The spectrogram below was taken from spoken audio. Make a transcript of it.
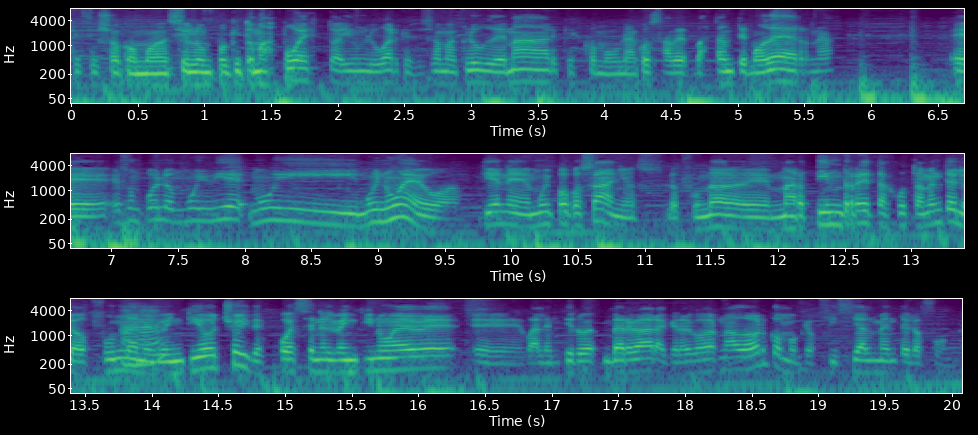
qué sé yo, como decirlo, un poquito más puesto, hay un lugar que se llama Club de Mar, que es como una cosa bastante moderna. Eh, es un pueblo muy vie- muy muy nuevo, tiene muy pocos años. Lo funda eh, Martín Reta justamente lo funda en el 28 y después en el 29 eh, Valentín Vergara, que era el gobernador, como que oficialmente lo funda.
